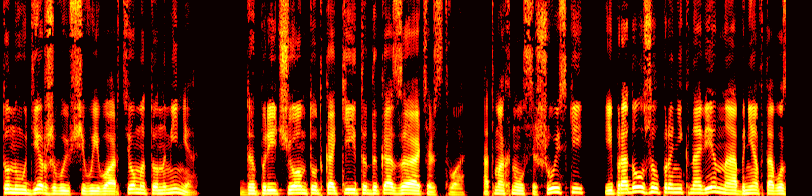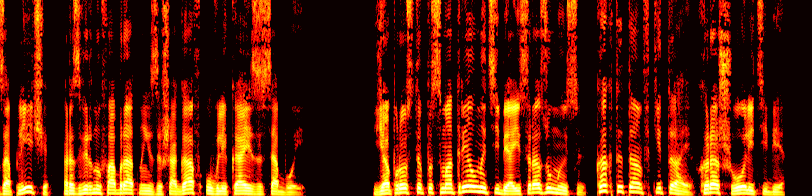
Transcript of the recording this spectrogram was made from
то на удерживающего его Артема, то на меня. «Да при чем тут какие-то доказательства?» – отмахнулся Шуйский и продолжил проникновенно, обняв того за плечи, развернув обратно и зашагав, увлекая за собой. Я просто посмотрел на тебя и сразу мысль, как ты там в Китае, хорошо ли тебе,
